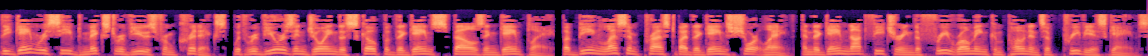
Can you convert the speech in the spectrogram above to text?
The game received mixed reviews from critics, with reviewers enjoying the scope of the game's spells and gameplay, but being less impressed by the game's short length, and the game not featuring the free-roaming components of previous games.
